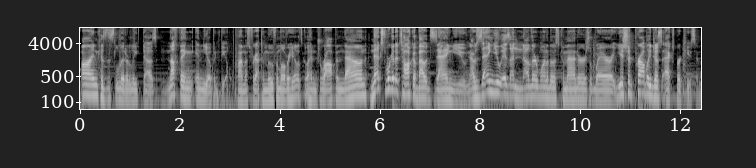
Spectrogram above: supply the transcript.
fine because this literally does nothing in the open field. I almost forgot to move him over here. Let's go ahead and drop him down. Next we're going to talk about Xiang Yu. Now Xiang Yu is another one of those commanders where you should probably just expertise him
